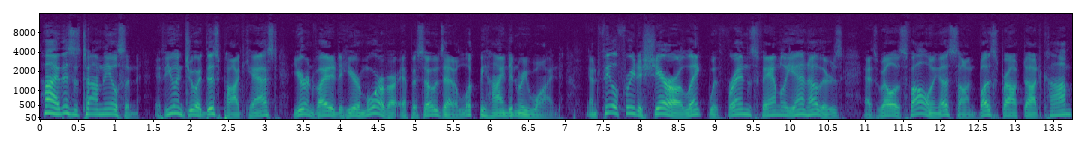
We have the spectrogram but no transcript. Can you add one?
Hi, this is Tom Nielson. If you enjoyed this podcast, you're invited to hear more of our episodes at A Look Behind and Rewind. And feel free to share our link with friends, family, and others, as well as following us on Buzzsprout.com,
